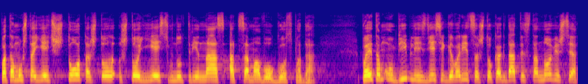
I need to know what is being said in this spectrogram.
потому что есть что-то, что, что есть внутри нас от самого Господа. Поэтому в Библии здесь и говорится, что когда ты становишься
